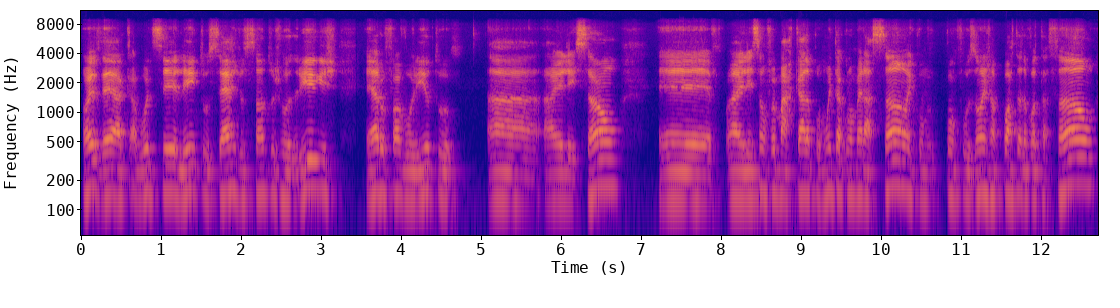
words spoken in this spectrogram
Pois é, acabou de ser eleito o Sérgio Santos Rodrigues, era o favorito à, à eleição. É, a eleição foi marcada por muita aglomeração e com, confusões na porta da votação.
